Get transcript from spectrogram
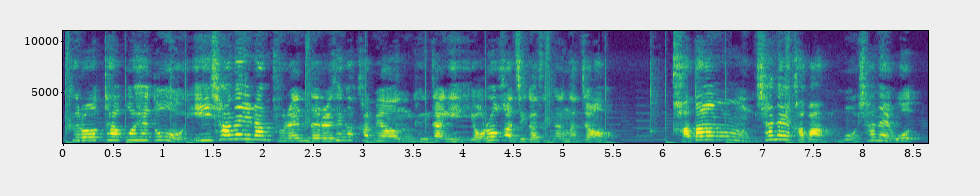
그렇다고 해도 이 샤넬이란 브랜드를 생각하면 굉장히 여러 가지가 생각나죠. 가방, 샤넬 가방, 뭐 샤넬 옷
